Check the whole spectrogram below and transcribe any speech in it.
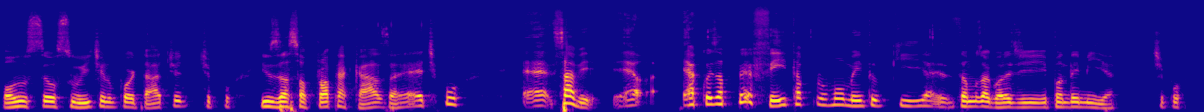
ou no seu Switch no portátil, tipo, e usar sua própria casa. É tipo, é, sabe, é, é a coisa perfeita pro momento que estamos agora de pandemia. Tipo,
